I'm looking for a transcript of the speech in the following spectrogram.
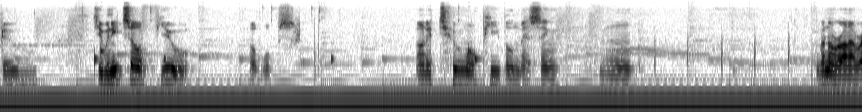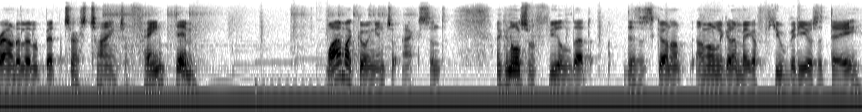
do. See, we need so few. Oh, whoops. Only two more people missing. Hmm. I'm gonna run around a little bit, just trying to find them. Why am I going into accent? I can also feel that this is gonna. I'm only gonna make a few videos a day,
